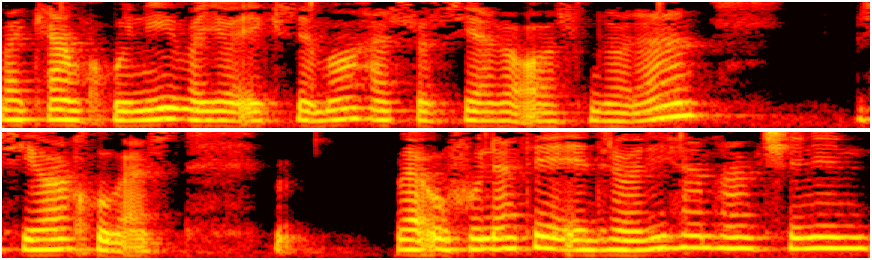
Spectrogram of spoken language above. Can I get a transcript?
و کمخونی و یا اکزما حساسیت و آسم دارند بسیار خوب است و عفونت ادراری هم همچنین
